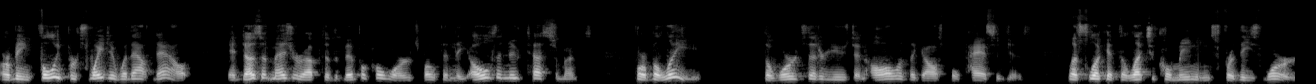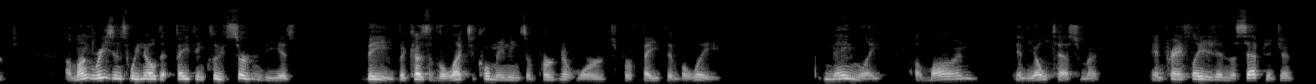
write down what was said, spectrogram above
or being fully persuaded without doubt, it doesn't measure up to the biblical words both in the Old and New Testaments for believe, the words that are used in all of the gospel passages. Let's look at the lexical meanings for these words. Among reasons we know that faith includes certainty is B, because of the lexical meanings of pertinent words for faith and belief. Namely, aman in the Old Testament and translated in the Septuagint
